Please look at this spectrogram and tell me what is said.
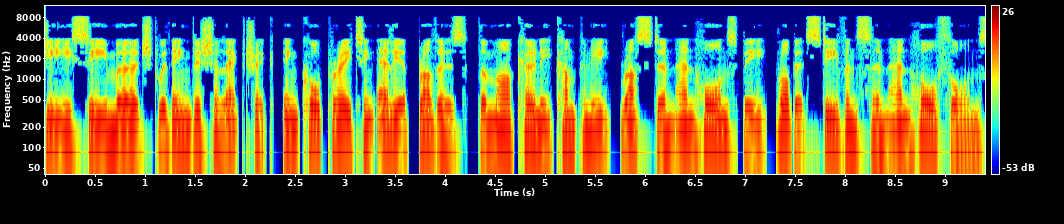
GEC merged with English Electric, incorporating Elliott Brothers, the Marconi Company, Ruston and Hornsby, Robert Stephenson and Hawthorns,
